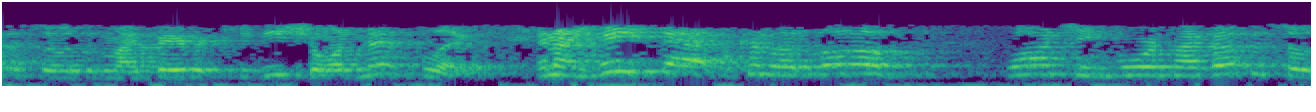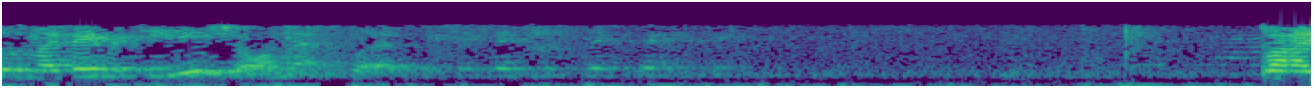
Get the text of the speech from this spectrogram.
episodes of my favorite TV show on Netflix. And I hate that because I love watching four and five episodes of my favorite TV show on Netflix. But I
